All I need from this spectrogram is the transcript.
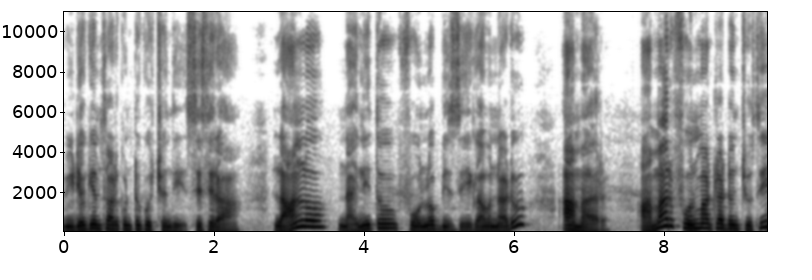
వీడియో గేమ్స్ ఆడుకుంటూ కూర్చుంది శిశిర. లాన్లో నైనీతో ఫోన్లో బిజీగా ఉన్నాడు అమర్. అమర్ ఫోన్ మాట్లాడడం చూసి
